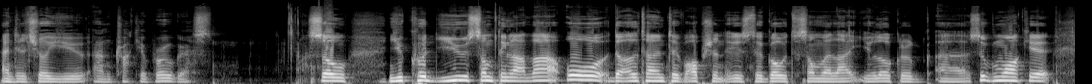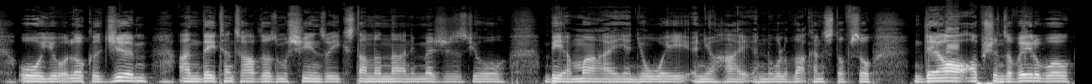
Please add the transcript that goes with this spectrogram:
and it'll show you and track your progress. So you could use something like that, or the alternative option is to go to somewhere like your local uh, supermarket or your local gym, and they tend to have those machines where you can stand on that and it measures your BMI and your weight and your height and all of that kind of stuff. So there are options available,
